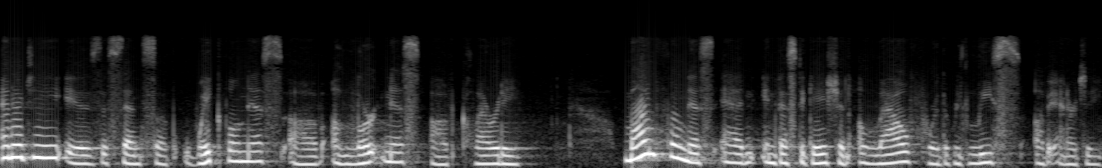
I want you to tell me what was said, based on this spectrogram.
Energy is a sense of wakefulness, of alertness, of clarity. Mindfulness and investigation allow for the release of energy.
